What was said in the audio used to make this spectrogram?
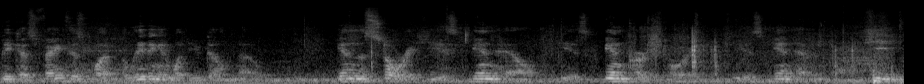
Because faith is what? Believing in what you don't know. In the story, he is in hell, he is in purgatory, he is in heaven. He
